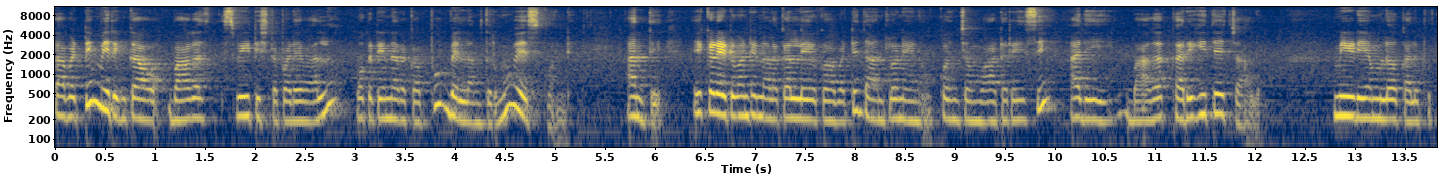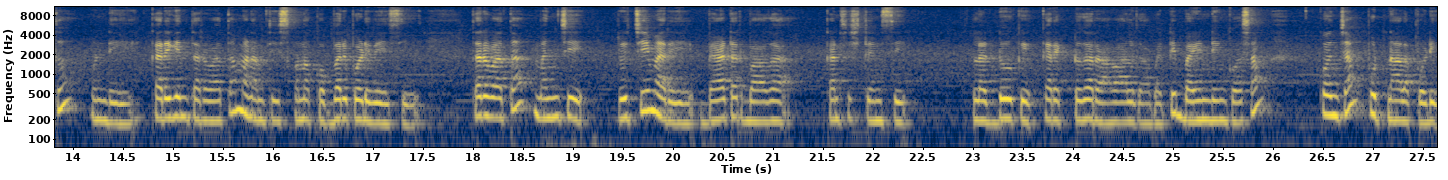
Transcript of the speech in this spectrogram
కాబట్టి మీరు ఇంకా బాగా స్వీట్ ఇష్టపడే వాళ్ళు ఒకటిన్నర కప్పు బెల్లం తురుము వేసుకోండి. అంతే. ఇక్కడ ఎటువంటి నలకలు లేవు కాబట్టి దాంట్లో నేను కొంచెం వాటర్ వేసి అది బాగా కరిగితే చాలు. మీడియంలో కలుపుతూ ఉండి కరిగిన తర్వాత మనం తీసుకున్న కొబ్బరి పొడి వేసి తర్వాత మంచి రుచి మరి బ్యాటర్ బాగా కన్సిస్టెన్సీ లడ్డూకి కరెక్ట్గా రావాలి కాబట్టి బైండింగ్ కోసం కొంచెం పుట్నాల పొడి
